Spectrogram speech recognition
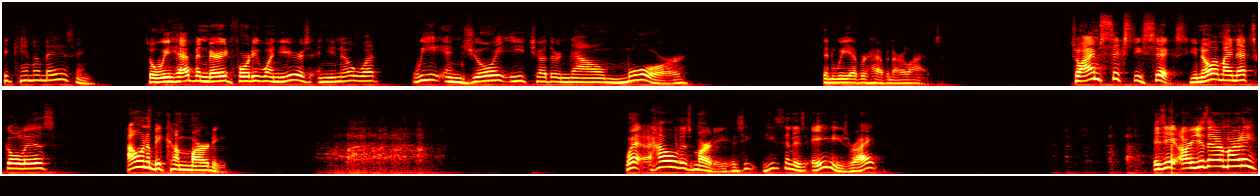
became amazing. So we have been married 41 years, and you know what? We enjoy each other now more than we ever have in our lives. So I'm 66. You know what my next goal is? I want to become Marty. Well, how old is Marty? Is he? He's in his 80s, right? Is he? Are you there, Marty?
